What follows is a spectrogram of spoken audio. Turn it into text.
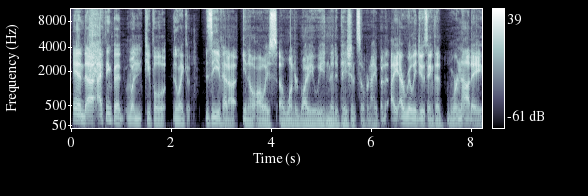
And uh, I think that when people like Ziv had, uh, you know, always uh, wondered why we admitted patients overnight. But I, I, really do think that we're not a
